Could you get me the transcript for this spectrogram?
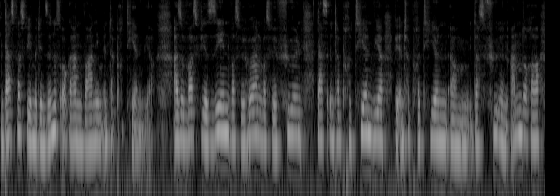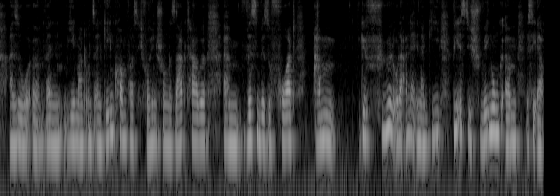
das, was wir mit den Sinnesorganen wahrnehmen, interpretieren wir. Also was wir sehen, was wir hören, was wir fühlen, das interpretieren wir. Wir interpretieren ähm, das Fühlen anderer. Also äh, wenn jemand uns entgegenkommt, was ich vorhin schon gesagt habe, ähm, wissen wir sofort am Gefühl oder an der Energie, wie ist die Schwingung, ähm, ist sie eher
